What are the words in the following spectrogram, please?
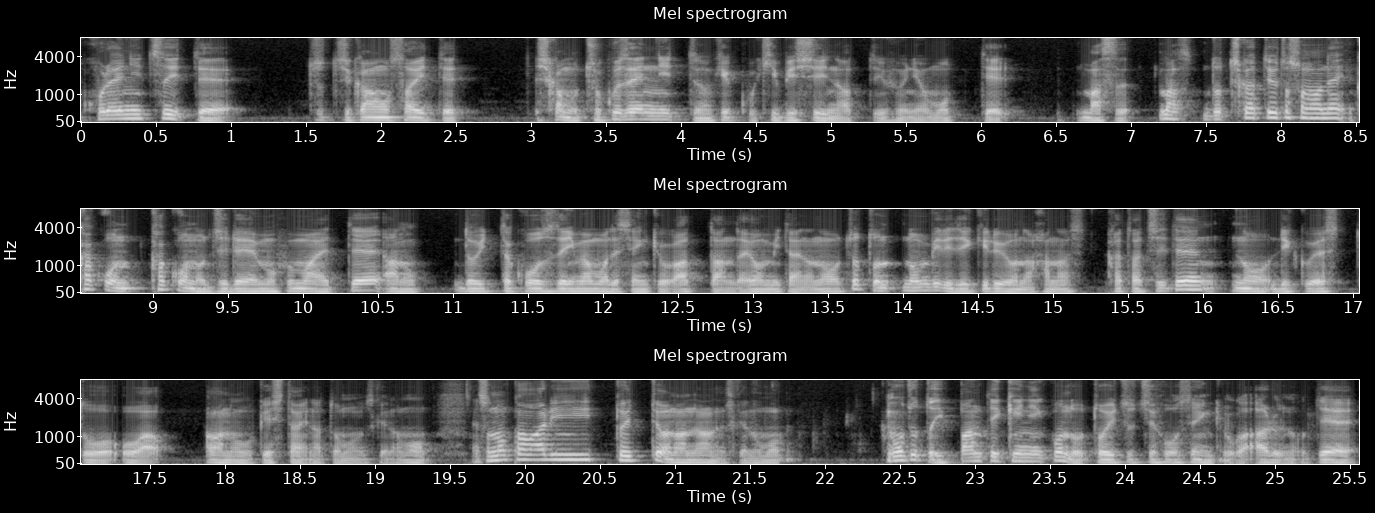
これについて、ちょっと時間を割いて、しかも直前にっていうのは結構厳しいなっていうふうに思ってます。まあ、どっちかっていうと、そのね、過去、過去の事例も踏まえて、あの、どういった構図で今まで選挙があったんだよ、みたいなのを、ちょっとのんびりできるような話、形でのリクエストは、あの、お受けしたいなと思うんですけども、その代わりといっては何なんですけども、もうちょっと一般的に今度統一地方選挙があるので、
